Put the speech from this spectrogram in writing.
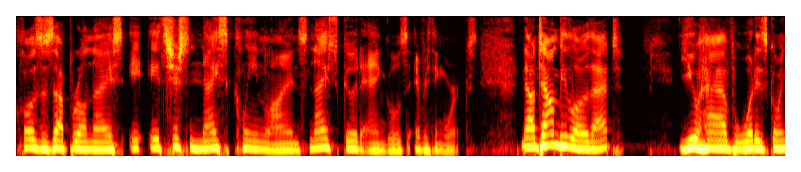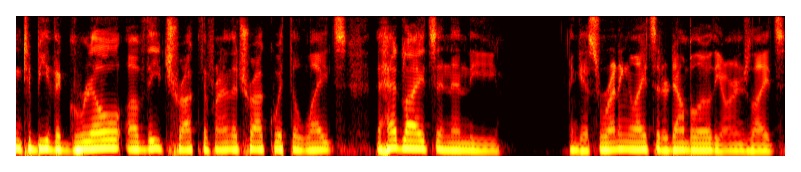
closes up real nice. It, it's just nice, clean lines, nice, good angles. Everything works. Now, down below that, you have what is going to be the grill of the truck, the front of the truck with the lights, the headlights, and then the, I guess, running lights that are down below, the orange lights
